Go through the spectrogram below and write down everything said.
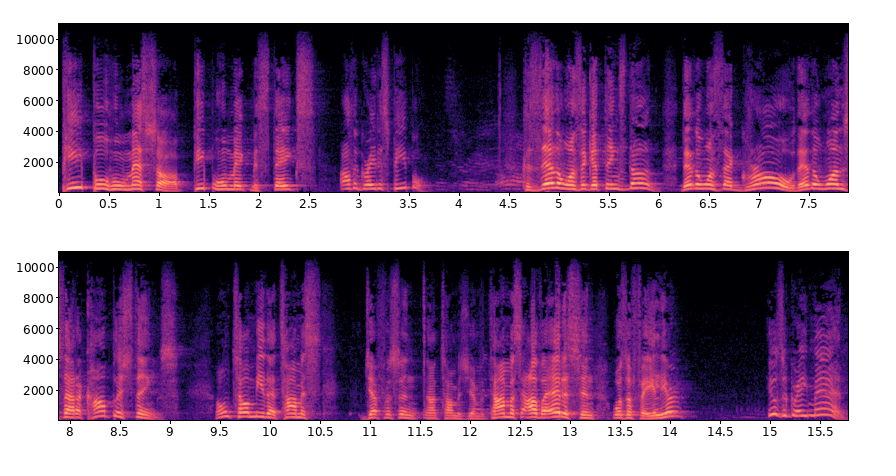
people who mess up, people who make mistakes, are the greatest people. Because they're the ones that get things done. They're the ones that grow. They're the ones that accomplish things. Don't tell me that Thomas Jefferson, not Thomas Jefferson, Thomas Alva Edison was a failure. He was a great man.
